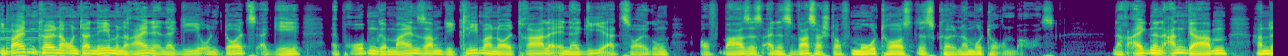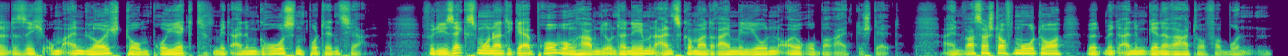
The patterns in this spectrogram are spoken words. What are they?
Die beiden Kölner Unternehmen Rheinenergie und Deutz AG erproben gemeinsam die klimaneutrale Energieerzeugung auf Basis eines Wasserstoffmotors des Kölner Motorenbauers. Nach eigenen Angaben handelt es sich um ein Leuchtturmprojekt mit einem großen Potenzial. Für die sechsmonatige Erprobung haben die Unternehmen 1,3 Millionen Euro bereitgestellt. Ein Wasserstoffmotor wird mit einem Generator verbunden.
